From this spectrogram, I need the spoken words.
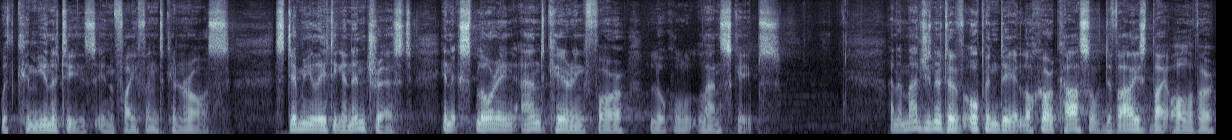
with communities in Fife and Kinross, stimulating an interest in exploring and caring for local landscapes. An imaginative open day at Lochore Castle, devised by Oliver,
